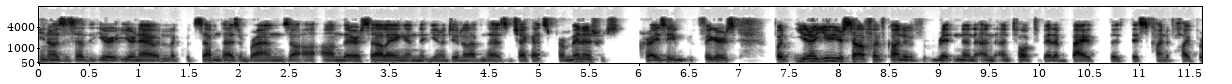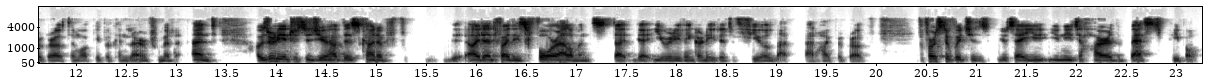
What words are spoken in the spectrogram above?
you know, as I said, you're you're now like with seven thousand brands on there selling, and you know, doing eleven thousand checkouts per minute, which is crazy figures. But you know, you yourself have kind of written and, and, and talked a bit about the, this kind of hyper growth and what people can learn from it. And I was really interested. You have this kind of identify these four elements that, that you really think are needed to fuel that that hyper growth. The first of which is you say you, you need to hire the best people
